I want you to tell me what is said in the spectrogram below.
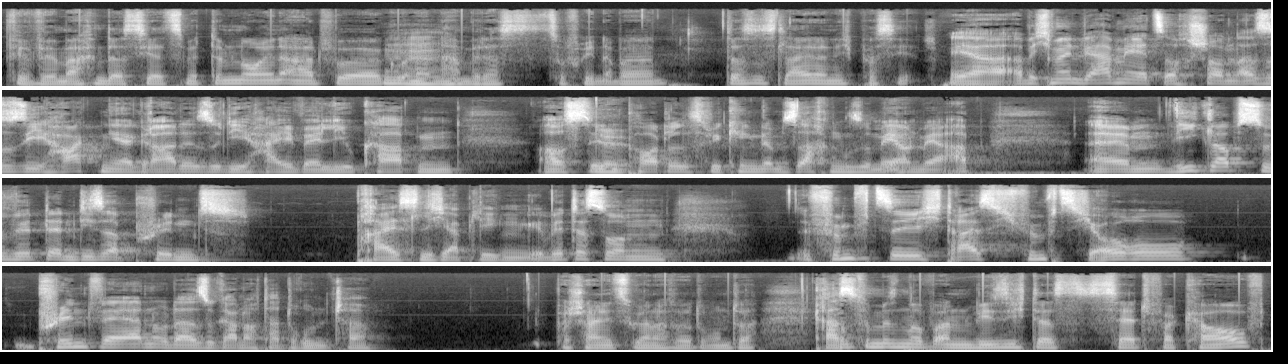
wir, wir machen das jetzt mit einem neuen Artwork Mhm. und dann haben wir das zufrieden. Aber das ist leider nicht passiert. Ja, aber ich meine, wir haben ja jetzt auch schon, also sie haken ja gerade so die High-Value-Karten aus den Ja. Portal Three Kingdoms Sachen so mehr Ja. und mehr ab. Ähm, wie glaubst du, wird denn dieser Print preislich abliegen? Wird das so ein 50, 30, 50 Euro Print werden oder sogar noch darunter? Wahrscheinlich sogar noch darunter. Krass. Kommt so ein bisschen drauf an, wie sich das Set verkauft.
